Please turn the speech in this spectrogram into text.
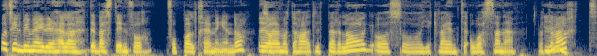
å tilby meg det, eller det beste innenfor fotballtreningen, da. Så jeg måtte ha et litt bedre lag, og så gikk veien til Åsane etter Mm. hvert.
